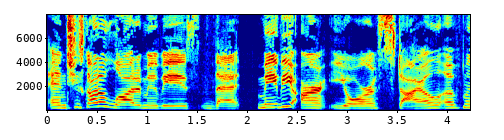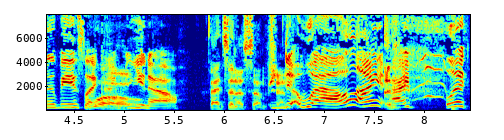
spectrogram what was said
and she's got a lot of movies that maybe aren't your style of movies. Like. I, you know, That's an assumption. D- Well, I, I look.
